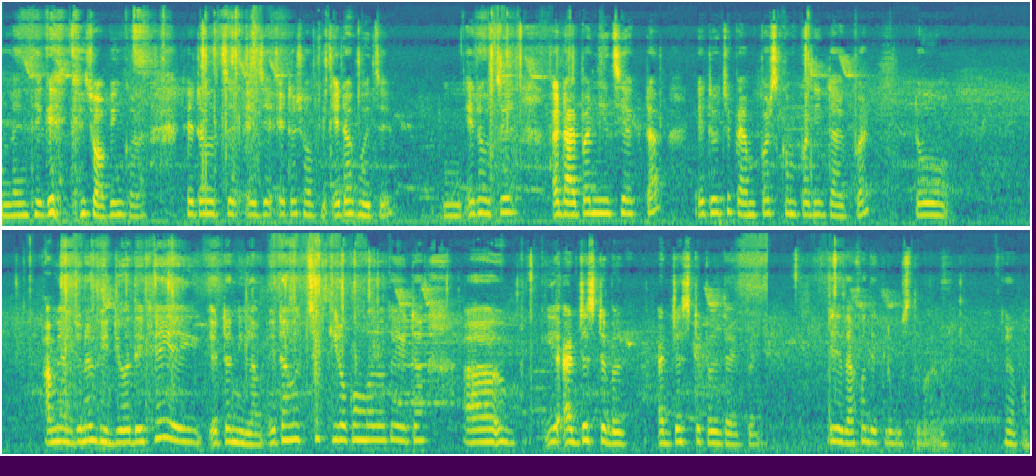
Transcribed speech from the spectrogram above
অনলাইন থেকে শপিং করা। সেটা হচ্ছে, এই যে এটা শপিং এটা হয়েছে এটা হচ্ছে ডাইপার নিয়েছি একটা, এটা হচ্ছে প্যাম্পার্স কোম্পানির ডাইপার তো আমি একজনের ভিডিও দেখেই এই এটা নিলাম। এটা হচ্ছে কীরকম বলো তো এটা অ্যাডজাস্টেবল অ্যাডজাস্টেবল টাইপের এই যে দেখো, দেখলে বুঝতে পারবে। এরকম।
